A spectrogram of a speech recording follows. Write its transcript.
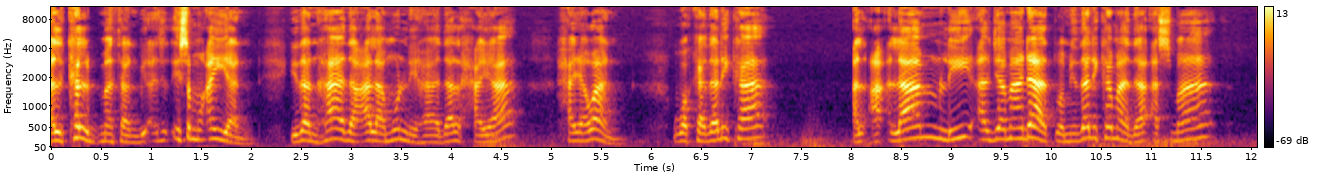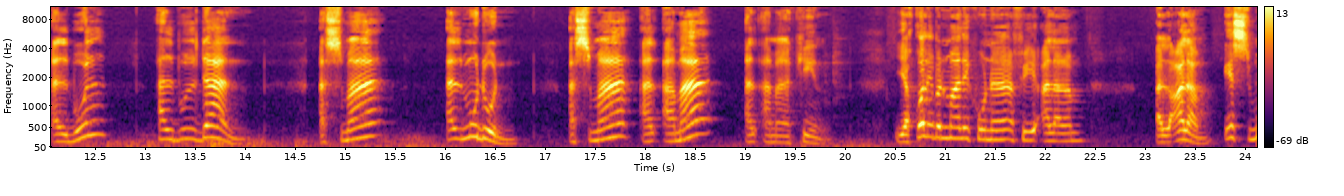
الكلب مثلا باسم معين إذا هذا علم لهذا الحياة حيوان. وكذلك الأعلام للجمادات. ومن ذلك ماذا؟ أسماء البل البلدان. أسماء المدن. أسماء الأما الأماكن. يقول ابن مالك هنا في العلم العلم اسم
